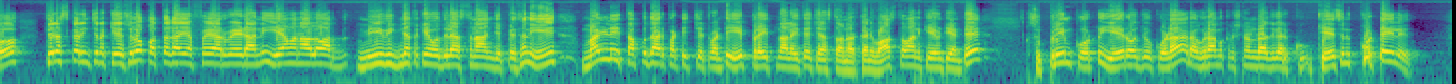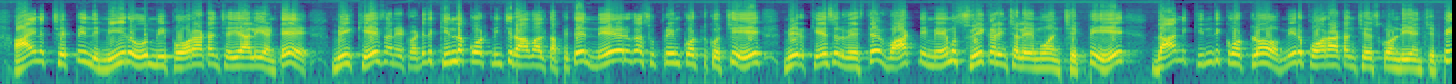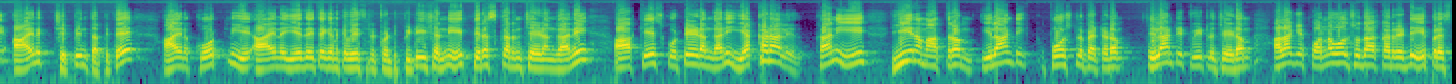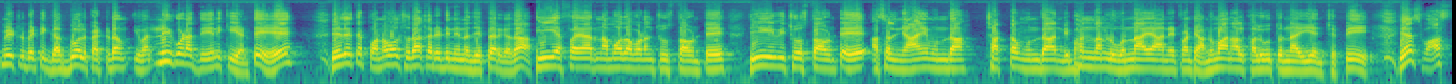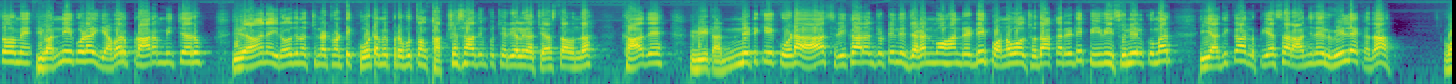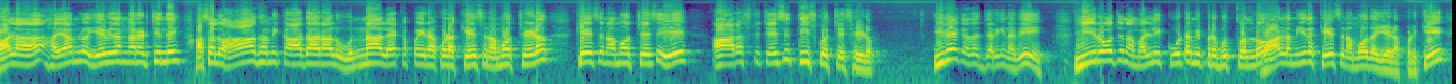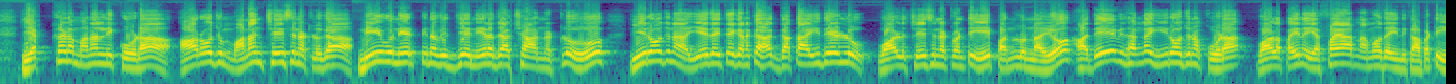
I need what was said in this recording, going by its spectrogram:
తిరస్కరించిన కేసులో కొత్తగా ఎఫ్ఐఆర్ వేయడాన్ని ఏమనాలో మీ విజ్ఞతకే వదిలేస్తున్నా అని చెప్పేసి అని మళ్ళీ తప్పుదారి పట్టించేటువంటి ప్రయత్నాలు అయితే చేస్తూ ఉన్నారు కానీ వాస్తవానికి ఏమిటి అంటే సుప్రీంకోర్టు ఏ రోజు కూడా రఘురామకృష్ణరాజు గారి కేసును కొట్టేయలేదు. ఆయన చెప్పింది మీరు మీ పోరాటం చేయాలి అంటే మీ కేసు అనేటువంటిది కింద కోర్టు నుంచి రావాలి తప్పితే నేరుగా సుప్రీంకోర్టుకు వచ్చి మీరు కేసులు వేస్తే వాటిని మేము స్వీకరించలేము అని చెప్పి దాన్ని కింది కోర్టులో మీరు పోరాటం చేసుకోండి అని చెప్పి ఆయనకు చెప్పింది తప్పితే ఆయన కోర్టుని ఆయన ఏదైతే కనుక వేసినటువంటి పిటిషన్ని తిరస్కరణ చేయడం కానీ ఆ కేసు కొట్టేయడం కానీ ఎక్కడా లేదు. కానీ ఈయన మాత్రం ఇలాంటి పోస్టులు పెట్టడం ఇలాంటి ట్వీట్లు చేయడం అలాగే పొన్నవోలు సుధాకర్ రెడ్డి ప్రెస్ మీట్లు పెట్టి గగ్గోలు పెట్టడం ఇవన్నీ కూడా దేనికి అంటే ఏదైతే పొన్నవోలు సుధాకర్ రెడ్డి నిన్న చెప్పారు కదా ఈ ఎఫ్ఐఆర్ నమోదు అవ్వడం చూస్తూ ఉంటే ఈవి ఇవి చూస్తూ ఉంటే అసలు న్యాయం ఉందా చట్టం ఉందా నిబంధనలు ఉన్నాయా అనేటువంటి అనుమానాలు కలుగుతున్నాయి అని చెప్పి ఎస్ వాస్తవమే. ఇవన్నీ కూడా ఎవరు ప్రారంభించారు? ఇవేమైనా ఈ రోజున వచ్చినటువంటి కూటమి ప్రభుత్వం కక్ష సాధింపు చర్యలుగా చేస్తూ ఉందా? కాదే. వీటన్నిటికీ కూడా శ్రీకారం చుట్టింది జగన్మోహన్ రెడ్డి పొన్నవోలు సుధాకర్ రెడ్డి పివి సునీల్ కుమార్. ఈ అధికారులు పిఎస్ఆర్ ఆంజనేయులు వీళ్ళే కదా. వాళ్ళ హయాంలో ఏ విధంగా నడిచింది? అసలు ఆధమిక ఆధారాలు ఉన్నా లేకపోయినా కూడా కేసు నమోదు చేయడం కేసు నమోదు చేసి ఆ అరెస్ట్ చేసి తీసుకొచ్చేసేయడం. ఇవే కదా జరిగినవి. ఈ రోజున మళ్ళీ కూటమి ప్రభుత్వంలో వాళ్ళ మీద కేసు నమోదయ్యేటప్పటికీ ఎక్కడ మనల్ని కూడా ఆ రోజు మనం చేసినట్లుగా నీవు నేర్పిన విద్య నీరజాక్ష అన్నట్లు ఈ రోజున ఏదైతే గనక గత ఐదేళ్ళు వాళ్ళు చేసినటువంటి పనులున్నాయో అదే విధంగా ఈ రోజున కూడా వాళ్ళపైన ఎఫ్ఐఆర్ నమోదైంది కాబట్టి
